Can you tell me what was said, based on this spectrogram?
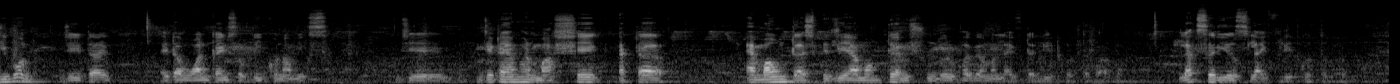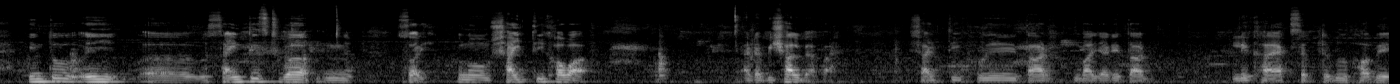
জীবন যেটা এটা ওয়ান কাইন্ডস অফ ইকোনমিক্স যে যেটা আমার মাসে একটা অ্যামাউন্ট আসবে যে অ্যামাউন্টে আমি সুন্দরভাবে আমার লাইফটা লিড করতে পারব। লাক্সারিয়াস লাইফ লিড করতে পারব। কিন্তু এই সায়েন্টিস্ট বা সরি কোনো সাহিত্যিক হওয়া একটা বিশাল ব্যাপার। সাহিত্যিক হয়ে তার বাজারে তার লেখা অ্যাকসেপ্টেবল হবে,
